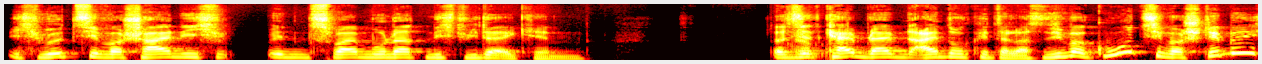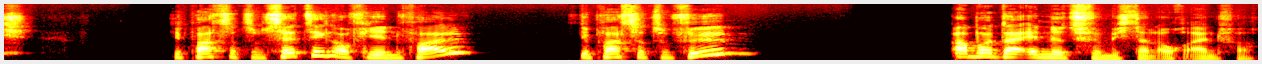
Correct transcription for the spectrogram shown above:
ich würde sie wahrscheinlich in zwei Monaten nicht wiedererkennen. Also sie hat keinen bleibenden Eindruck hinterlassen. Sie war gut, sie war stimmig, sie passte zum Setting auf jeden Fall die passt ja zum Film, aber da endet es für mich dann auch einfach.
